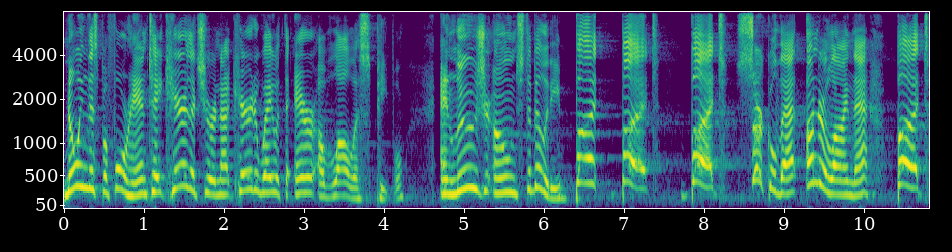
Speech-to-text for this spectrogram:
Knowing this beforehand, take care that you are not carried away with the error of lawless people and lose your own stability. But, but, but, circle that, underline that, but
